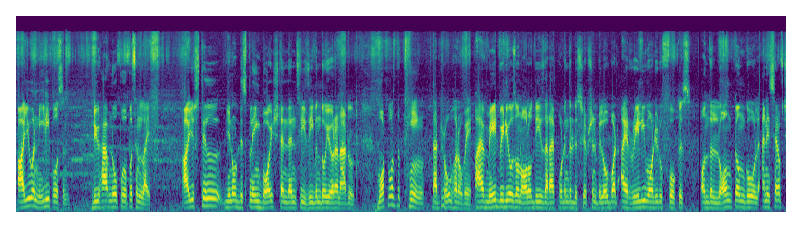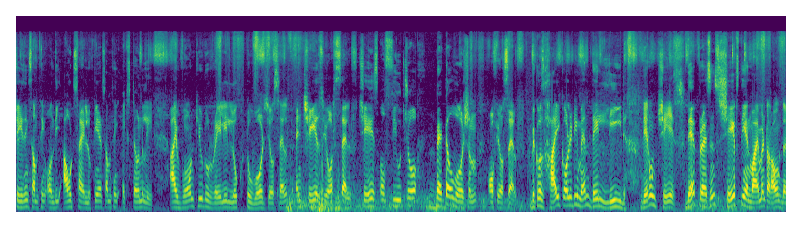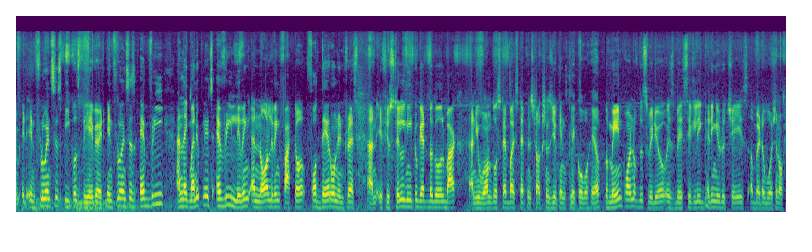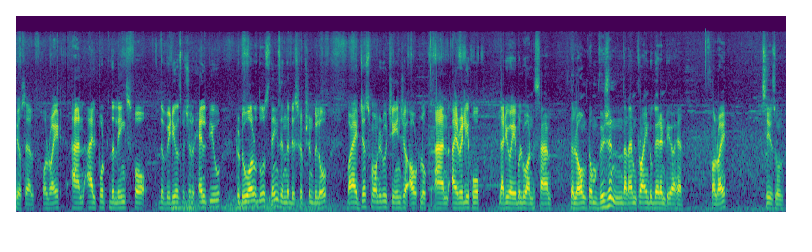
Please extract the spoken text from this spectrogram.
Are you a needy person? Do you have no purpose in life? Are you still, you know, displaying boyish tendencies even though you're an adult? What was the thing that drove her away? I have made videos on all of these that I put in the description below, but I really want you to focus on the long term goal. And instead of chasing something on the outside, looking at something externally, I want you to really look towards yourself and chase yourself. Chase a future better version of yourself. Because high quality men, they lead, they don't chase. Their presence shapes the environment around them. It influences people's behavior, it influences every and like manipulates every living and non living factor for their own interest. And if you still need to get the girl back and you want those step by step instructions, you can click over here. The main point of this video is basically getting you to chase a better version of yourself, all right? And I'll put the links for the videos which will help you to do all of those things in the description below. But I just wanted to change your outlook, and I really hope that you're able to understand the long term vision that I'm trying to get into your head, all right? See you soon.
